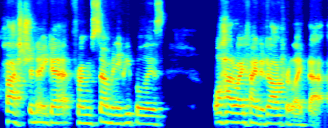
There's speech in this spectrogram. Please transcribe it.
question I get from so many people is, well, how do I find a doctor like that?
